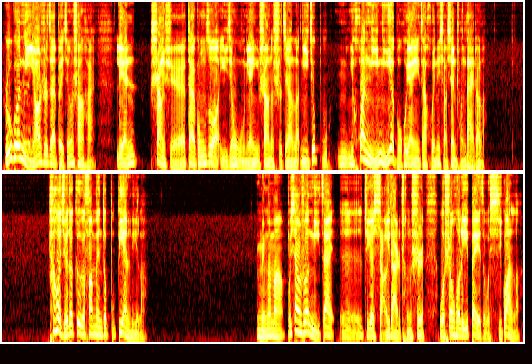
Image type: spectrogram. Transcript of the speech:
如果你要是在北京、上海，连上学带工作已经五年以上的时间了，你就不你你换你你也不会愿意再回那小县城待着了。他会觉得各个方面都不便利了，你明白吗？不像说你在呃这个小一点的城市，我生活了一辈子，我习惯了。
